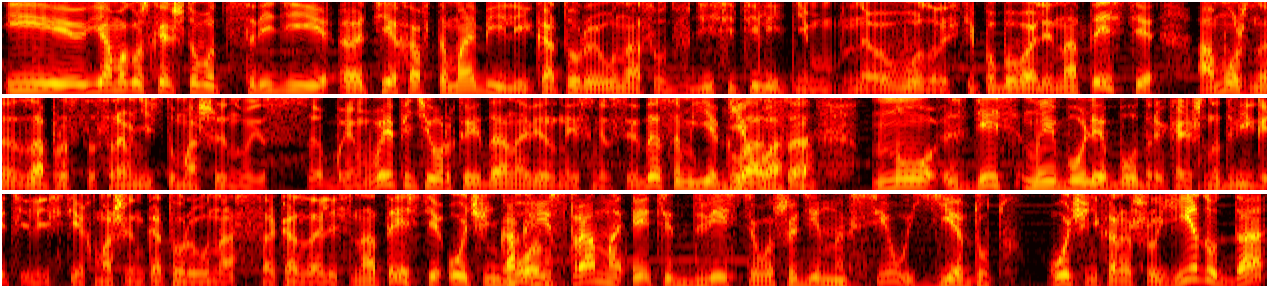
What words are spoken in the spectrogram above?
и я могу сказать, что вот среди тех автомобилей, которые у нас вот в десятилетии 12-летнем э, возрасте побывали на тесте, а можно запросто сравнить эту машину и с BMW эм пятеркой, да, наверное, и с Мерседесом E класса. Но ну, здесь наиболее бодрый, конечно, двигатель из тех машин, которые у нас оказались на тесте. Очень как бо... ни странно, эти 200 лошадиных сил едут очень хорошо едут, да,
